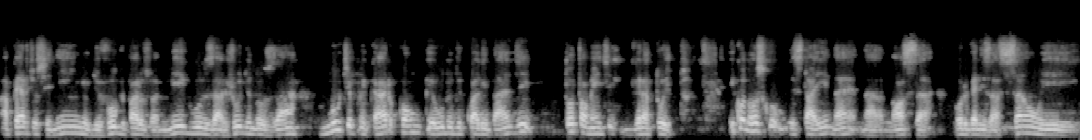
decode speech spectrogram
aperte o sininho, divulgue para os amigos, ajude-nos a multiplicar conteúdo de qualidade totalmente gratuito. E conosco está aí, né, na nossa organização e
